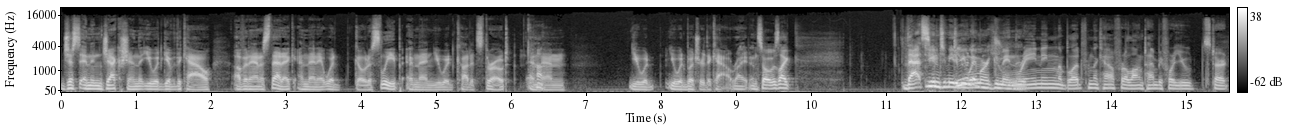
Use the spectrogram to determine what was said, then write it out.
just an injection that you would give the cow of an anesthetic, and then it would go to sleep, and then you would cut its throat, and then you would you would butcher the cow, right? And so it was like that seemed to me to be way more humane than draining the blood from the cow for a long time before you start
